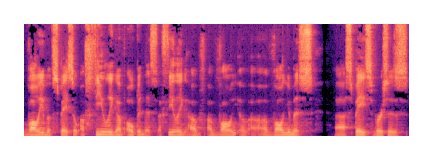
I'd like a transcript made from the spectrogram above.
Volume of space. So a feeling of openness, a feeling of, a volume, of, of voluminous uh, space versus,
